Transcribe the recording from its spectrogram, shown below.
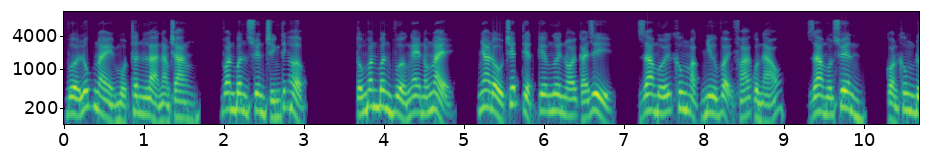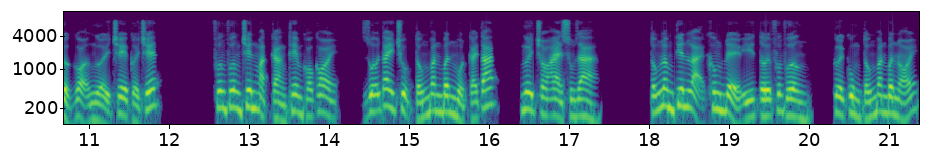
vừa lúc này một thân là nam trang, văn bân xuyên chính thích hợp. Tống văn bân vừa nghe nóng nảy, nha đầu chết tiệt kia ngươi nói cái gì, ra mới không mặc như vậy phá quần áo, ra muốn xuyên, còn không được gọi người chê cười chết. Phương Phương trên mặt càng thêm khó coi, duỗi tay chụp Tống Văn Bân một cái tát, ngươi cho ai xung ra. Tống Lâm Tiên lại không để ý tới Phương Phương, cười cùng Tống Văn Bân nói,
